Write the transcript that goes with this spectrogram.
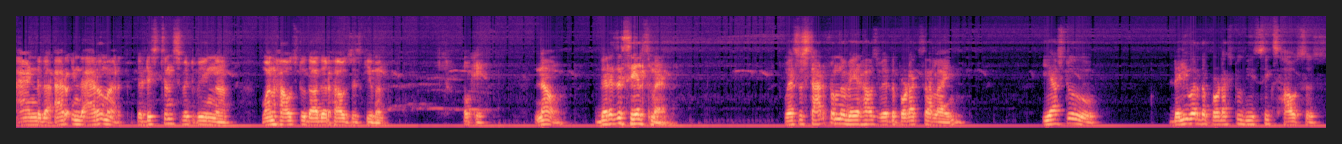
and the arrow in the arrow mark the distance between uh, one house to the other house is given. Okay. Now there is a salesman. Who has to start from the warehouse where the products are lying. He has to deliver the products to these six houses.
